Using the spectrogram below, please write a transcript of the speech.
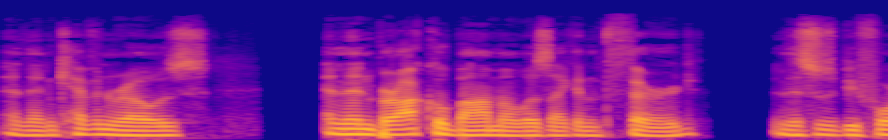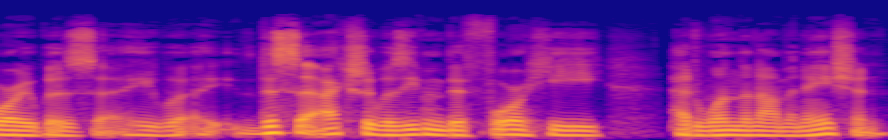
and then Kevin Rose, and then Barack Obama was like in third. And this was before he was uh, he this actually was even before he had won the nomination,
